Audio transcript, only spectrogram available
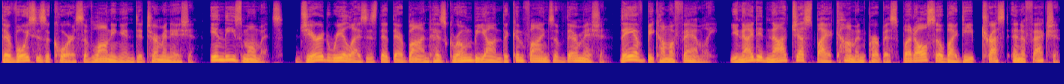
Their voice is a chorus of longing and determination. In these moments, Jared realizes that their bond has grown beyond the confines of their mission. They have become a family, united not just by a common purpose but also by deep trust and affection.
